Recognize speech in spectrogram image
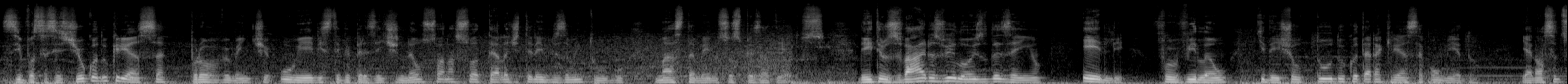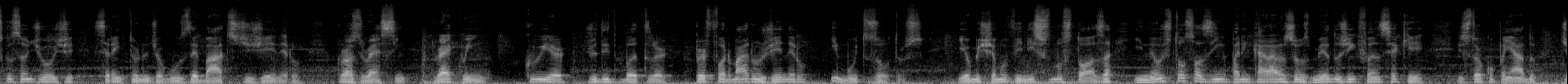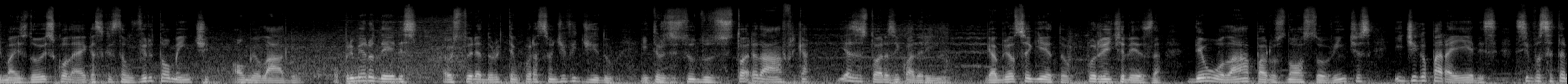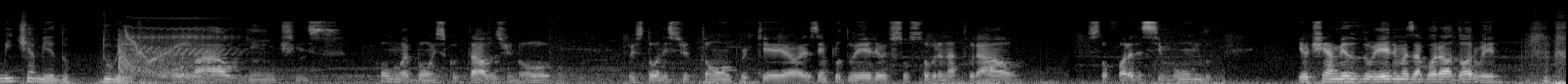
Se você assistiu quando criança, provavelmente o ele esteve presente não só na sua tela de televisão em tubo, mas também nos seus pesadelos. Dentre os vários vilões do desenho, ele foi o vilão que deixou tudo quando era criança com medo. E a nossa discussão de hoje será em torno de alguns debates de gênero, crossdressing, drag queen, queer, Judith Butler, performar um gênero e muitos outros. Eu me chamo Vinícius Lustosa e não estou sozinho para encarar os meus medos de infância aqui. Estou acompanhado de mais dois colegas que estão virtualmente ao meu lado. O primeiro deles é o historiador que tem o coração dividido entre os estudos de história da África e as histórias em quadrinho. Gabriel Segueto, por gentileza, dê um olá para os nossos ouvintes e diga para eles se você também tinha medo do ele. Olá, ouvintes. Como é bom escutá-los de novo. Eu estou neste tom porque, ao exemplo do ele, eu sou sobrenatural, estou fora desse mundo eu tinha medo do ele, mas agora eu adoro ele.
